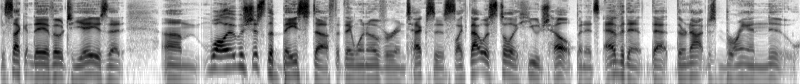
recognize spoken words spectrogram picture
the second day of OTAs that um, while it was just the base stuff that they went over in Texas, like that was still a huge help, and it's evident that they're not just brand new.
